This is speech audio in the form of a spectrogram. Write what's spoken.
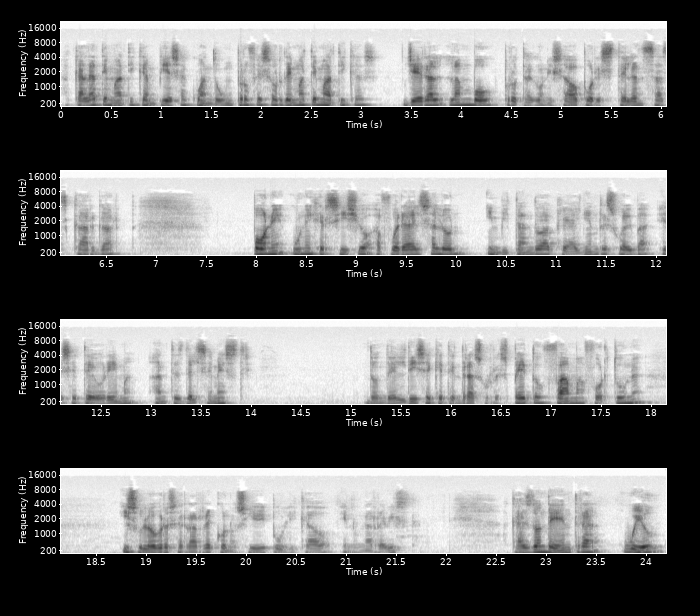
Acá la temática empieza cuando un profesor de matemáticas Gerald Lambeau, protagonizado por Stellan Skarsgård, pone un ejercicio afuera del salón invitando a que alguien resuelva ese teorema antes del semestre, donde él dice que tendrá su respeto, fama, fortuna y su logro será reconocido y publicado en una revista. Acá es donde entra Will,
